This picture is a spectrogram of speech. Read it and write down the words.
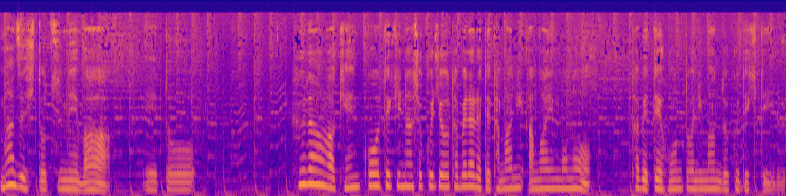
まず1つ目はえっ、ー、と普段は健康的な食事を食べられてたまに甘いものを食べて本当に満足できている。っ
